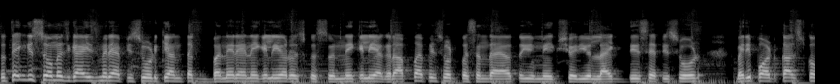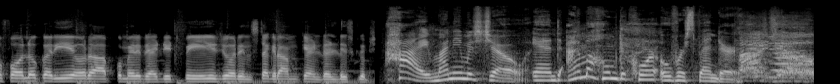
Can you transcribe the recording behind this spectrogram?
तो thank you so much guys मेरे एपिसोड के अंत तक बने रहने के लिए और उसको सुनने के लिए अगर आपको एपिसोड पसंद आया तो you make sure you like this episode मेरी पॉडकास्ट को फॉलो करिए और आपको मेरे रेडिट पेज और इंस्टाग्राम के handle description Hi, my name is Joe, and I'm a home decor overspender. Hi, Joe.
